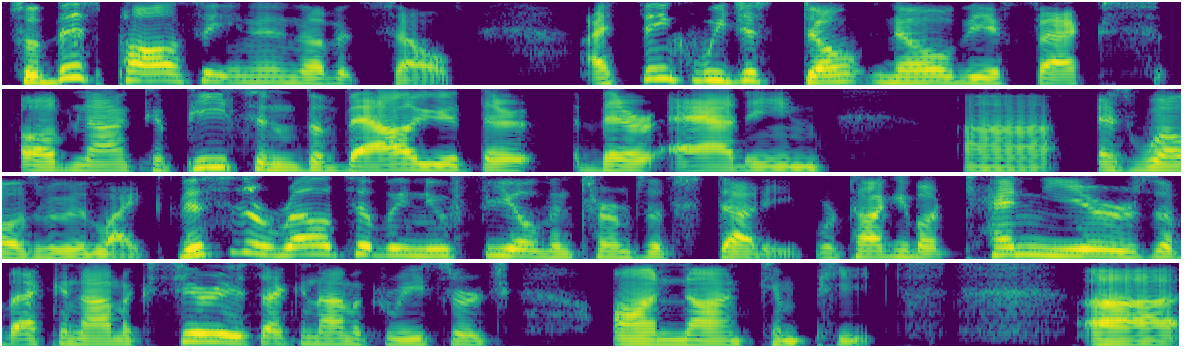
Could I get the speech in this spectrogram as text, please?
So this policy in and of itself, I think we just don't know the effects of non-competes and the value that they're they're adding uh, as well as we would like. This is a relatively new field in terms of study. We're talking about 10 years of economic, serious economic research on non-competes. Uh,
